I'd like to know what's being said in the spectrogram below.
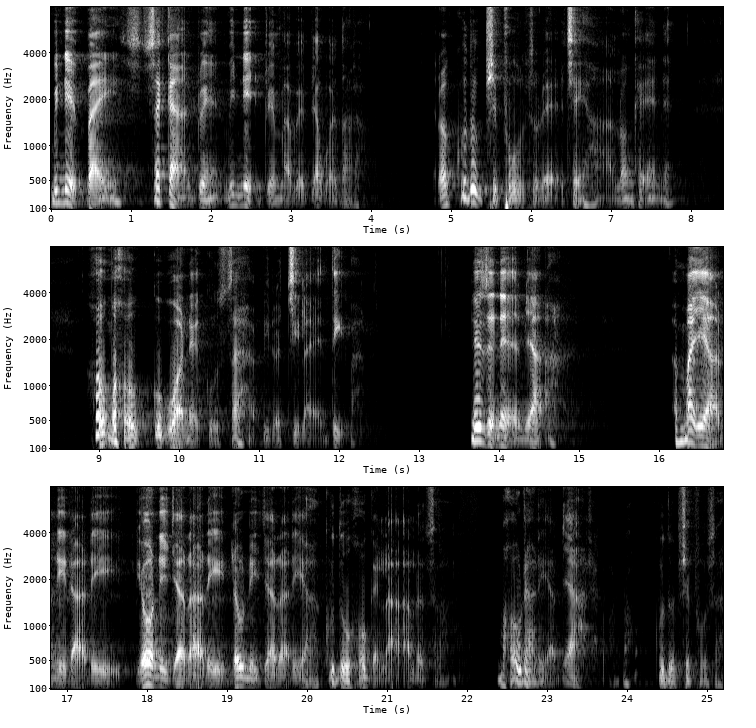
မိနစ်ပိုင်းစက္ကန့်အတွင်းမိနစ်အတွင်းမှာပဲပြောက်သွားတာ အဲ့တော့ကုသိုလ်ဖြစ်ဖို့ဆိုတဲ့အချိန်ဟာလွန်ခဲ့နေတယ်ဟုတ်မဟုတ်ကိုဘွားနဲ့ကိုစားပြီးတော့ကြည်လိုက်ရင်သိပါနေ့စဉ်နဲ့အများအမှတ်ရနေတာတွေပြောနေကြတာတွေလုပ်နေကြတာတွေဟာကုသိုလ်ဟုတ်ကလားလို့ဆိုမဟုတ်တာတွေကများတယ်ပေါ့နော်ကုသိုလ်ဖြစ်ဖို့ဆို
